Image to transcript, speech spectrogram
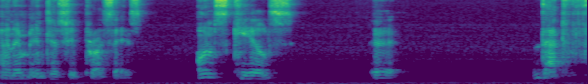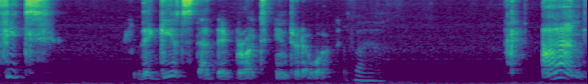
and a mentorship process on skills uh, that fit the gifts that they brought into the world. Wow. And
